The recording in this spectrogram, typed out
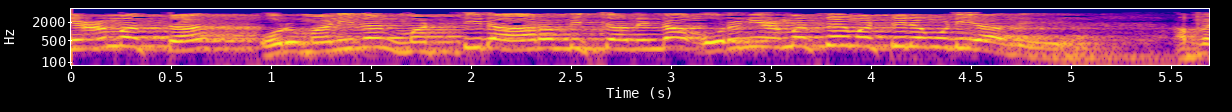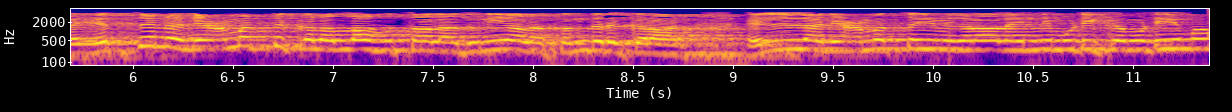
நியமத்தை ஒரு மனிதன் மட்டிட ஆரம்பிச்சான் ஒரு நியமத்தை மட்டிட முடியாது. அப்ப எத்தனை நியமத்துக்கள் அல்லாஹு தாலா துனியால தந்திருக்கிறான்? எல்லா நியமத்தையும் எங்களால் எண்ணி முடிக்க முடியுமா?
